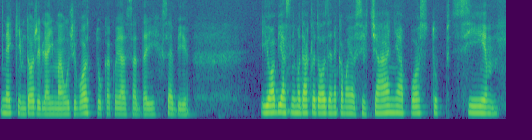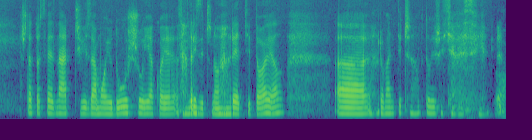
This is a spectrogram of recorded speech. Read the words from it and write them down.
nekim doživljajima u životu, kako ja sad da ih sebi i objasnim odakle dolaze neka moja osjećanja, postupci, šta to sve znači za moju dušu, iako je sad rizično reći to, jel? A, romantično, optužit će me svi. Oh.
